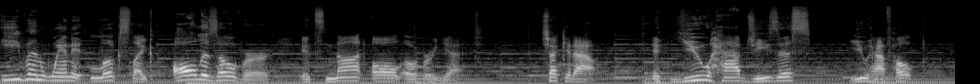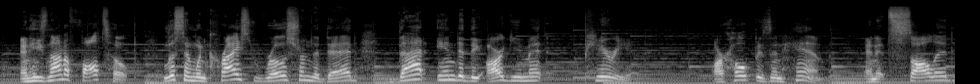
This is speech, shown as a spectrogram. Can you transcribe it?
even when it looks like all is over, it's not all over yet. Check it out. If you have Jesus, you have hope. And he's not a false hope. Listen, when Christ rose from the dead, that ended the argument, period. Our hope is in him, and it's solid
